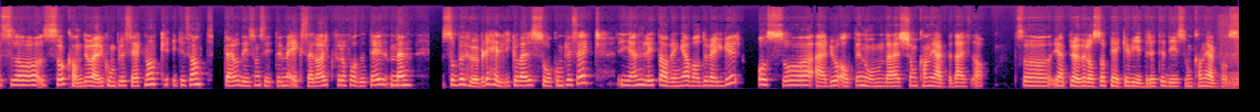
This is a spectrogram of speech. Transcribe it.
så, så, kan det jo være komplisert nok, ikke sant. Det er jo de som sitter med Excel-ark for å få det til. Men så behøver det heller ikke å være så komplisert. Igjen litt avhengig av hva du velger. Og så er det jo alltid noen der som kan hjelpe deg. Da. Så jeg prøver også å peke videre til de som kan hjelpe oss.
